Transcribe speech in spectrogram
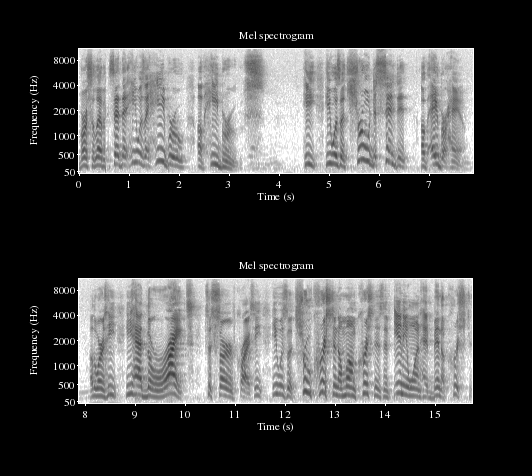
verse 11. It said that he was a Hebrew of Hebrews. He, he was a true descendant of Abraham. In other words, he, he had the right to serve Christ. He, he was a true Christian among Christians if anyone had been a Christian.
